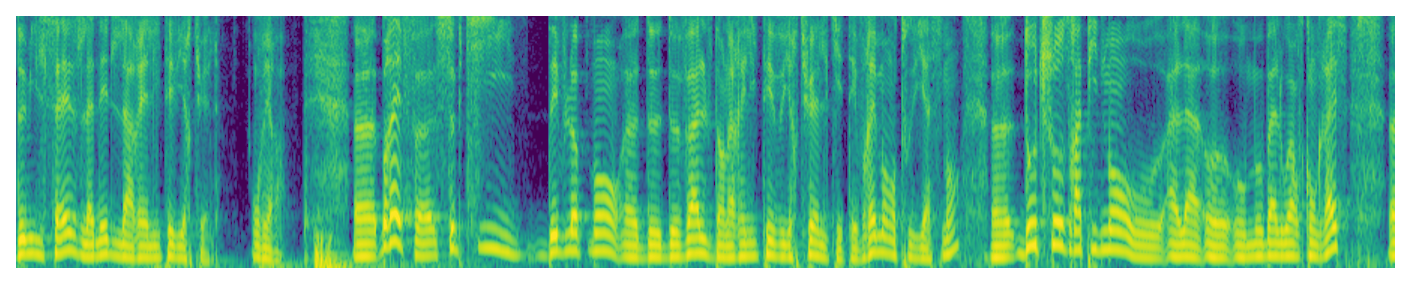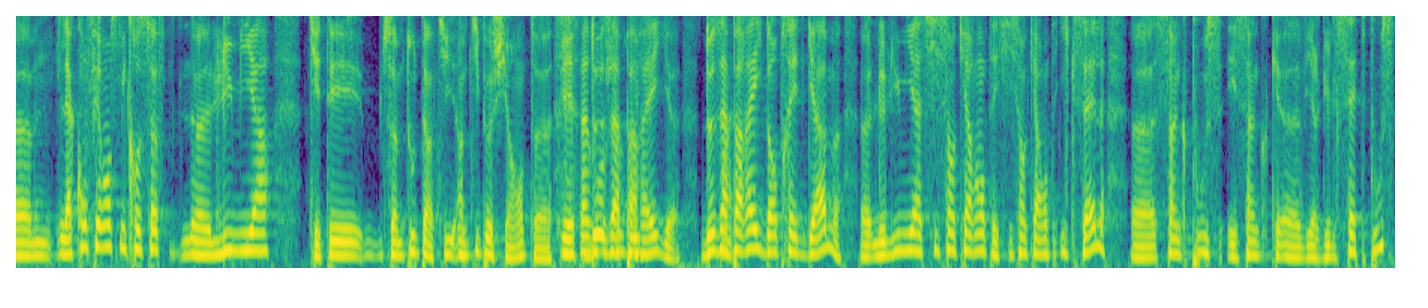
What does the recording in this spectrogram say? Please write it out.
2016 l'année de la réalité virtuelle. On verra. Euh, bref, euh, ce petit développement euh, de, Valve dans la réalité virtuelle qui était vraiment enthousiasmant. D'autres choses rapidement au, à la, au, Mobile World Congress. la conférence Microsoft Lumia qui était somme toute un, un petit peu chiante. Deux appareils, deux appareils d'entrée de gamme, le Lumia 640 et 640 XL, 5 pouces et 5,7 pouces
